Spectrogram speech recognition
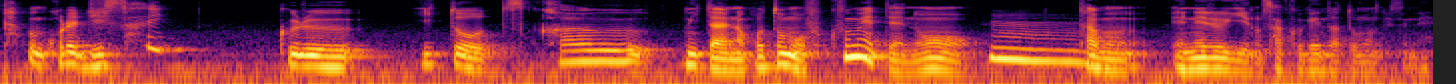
多分これリサイクル糸を使うみたいなことも含めてのうん。多分エネルギーの削減だと思うんですね。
